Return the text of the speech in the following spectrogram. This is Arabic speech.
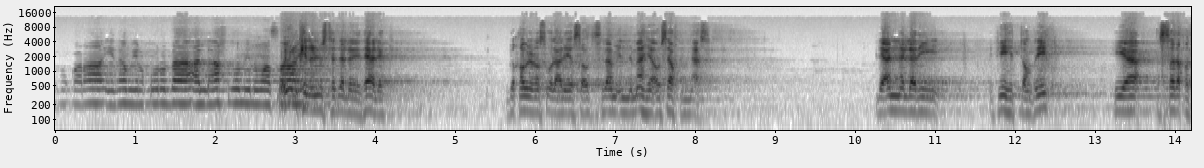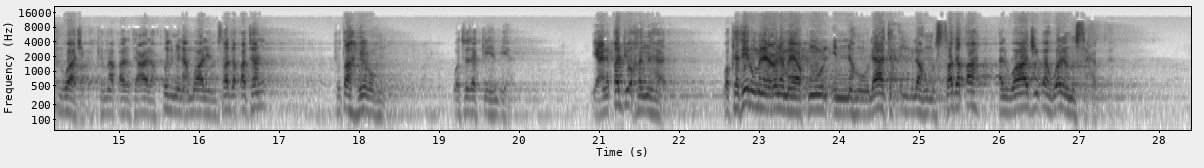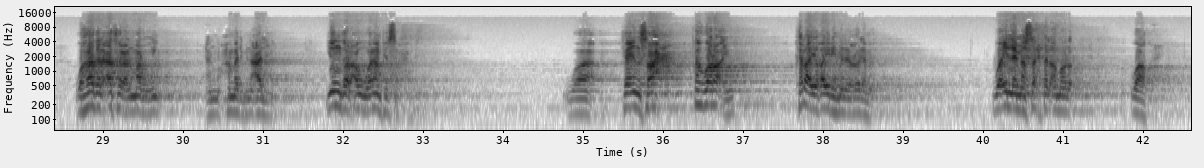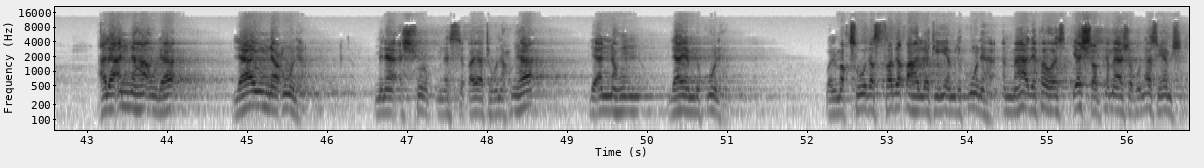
لفقراء ذوي القربى الأخذ من وصايا ويمكن أن يستدل لذلك بقول الرسول عليه الصلاة والسلام إنما هي أوساخ الناس. لأن الذي فيه التنظيف هي الصدقة الواجبة كما قال تعالى خذ من أموالهم صدقة تطهرهم وتزكيهم بها. يعني قد يؤخذ من هذا. وكثير من العلماء يقول إنه لا تحل لهم الصدقة الواجبة ولا المستحبة. وهذا الأثر المروي عن محمد بن علي. ينظر أولا في صحته فإن صح فهو رأيه كرأي غيره من العلماء. وإن لم يصح فالأمر واضح على أن هؤلاء لا يمنعون من الشرب من السقايات ونحوها لأنهم لا يملكونها. والمقصود الصدقة التي يملكونها. أما هذا فهو يشرب كما يشرب الناس ويمشي.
